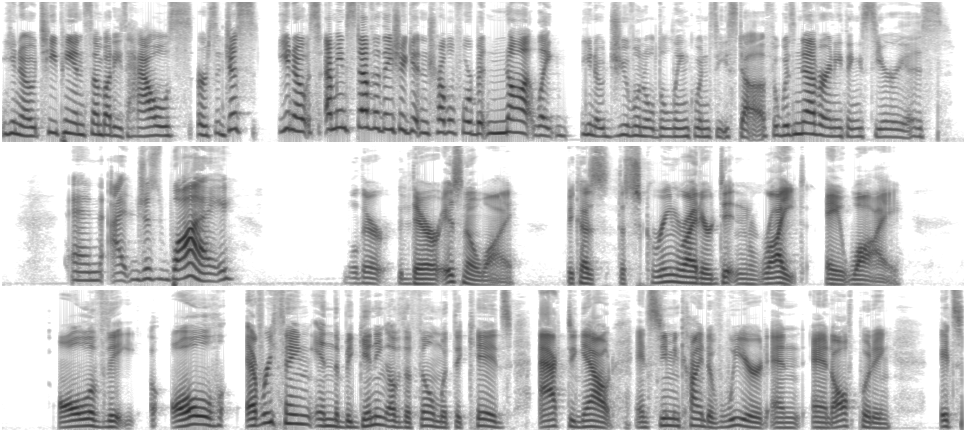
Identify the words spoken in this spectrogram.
you know, TP in somebody's house or just, you know, I mean, stuff that they should get in trouble for, but not like, you know, juvenile delinquency stuff. It was never anything serious. And I just, why? Well, there there is no why because the screenwriter didn't write a why. All of the all everything in the beginning of the film with the kids acting out and seeming kind of weird and and off-putting it's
